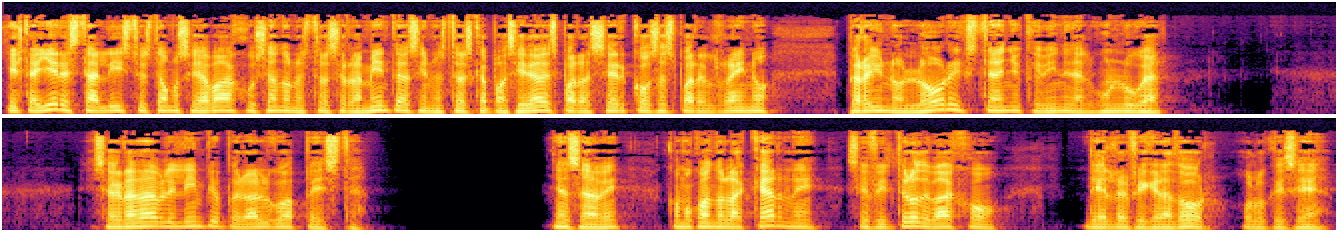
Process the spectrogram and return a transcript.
y el taller está listo, estamos allá abajo usando nuestras herramientas y nuestras capacidades para hacer cosas para el reino, pero hay un olor extraño que viene de algún lugar. Es agradable y limpio, pero algo apesta. Ya sabe, como cuando la carne se filtró debajo del refrigerador o lo que sea.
